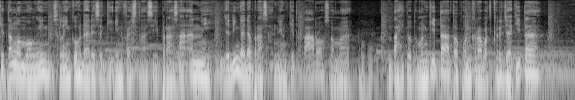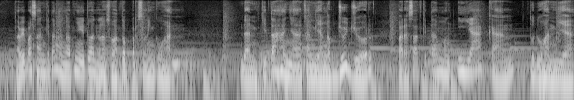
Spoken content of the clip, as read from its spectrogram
kita ngomongin selingkuh dari segi investasi perasaan nih. Jadi nggak ada perasaan yang kita taruh sama entah itu teman kita ataupun kerabat kerja kita. Tapi pasangan kita nganggapnya itu adalah suatu perselingkuhan. Dan kita hanya akan dianggap jujur pada saat kita mengiyakan tuduhan dia.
